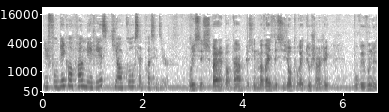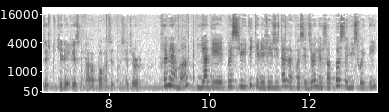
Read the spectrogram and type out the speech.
Il faut bien comprendre les risques qui encourent cette procédure. Oui, c'est super important puisqu'une mauvaise décision pourrait tout changer. Pouvez-vous nous expliquer les risques par rapport à cette procédure? Premièrement, il y a des possibilités que les résultats de la procédure ne soient pas celui souhaité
